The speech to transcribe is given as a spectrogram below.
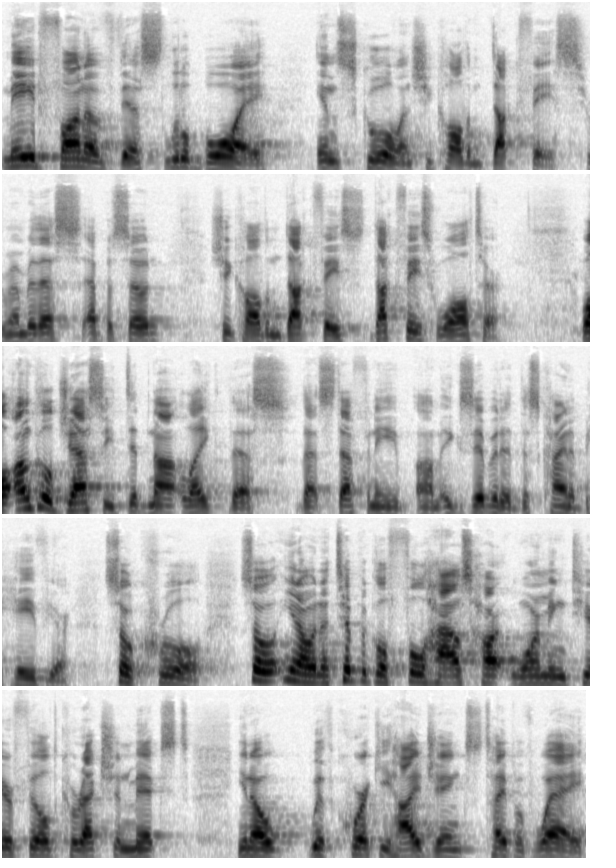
made fun of this little boy in school, and she called him Duckface. Remember this episode? She called him Duckface, Duckface Walter. Well, Uncle Jesse did not like this, that Stephanie um, exhibited this kind of behavior. So cruel. So, you know, in a typical full house, heartwarming, tear filled, correction mixed, you know, with quirky hijinks type of way,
